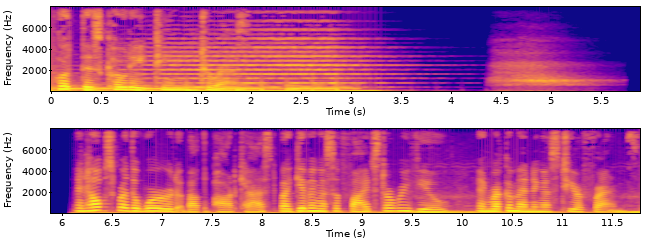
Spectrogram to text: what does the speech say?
put this Code 18 to rest. And help spread the word about the podcast by giving us a five star review and recommending us to your friends.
